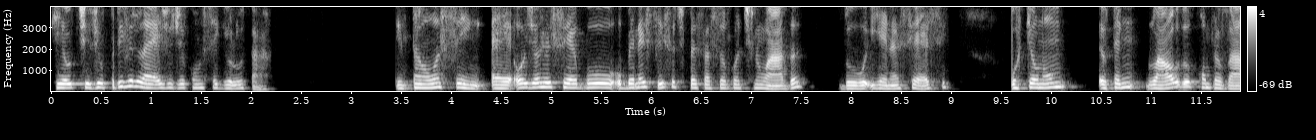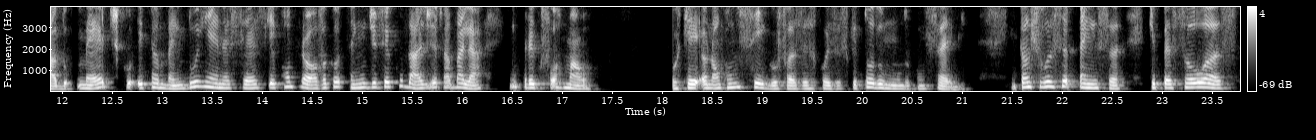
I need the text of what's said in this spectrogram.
que eu tive o privilégio de conseguir lutar. Então, assim, é, hoje eu recebo o benefício de prestação continuada do INSS, porque eu não, eu tenho laudo comprovado médico e também do INSS que comprova que eu tenho dificuldade de trabalhar em emprego formal, porque eu não consigo fazer coisas que todo mundo consegue. Então, se você pensa que pessoas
